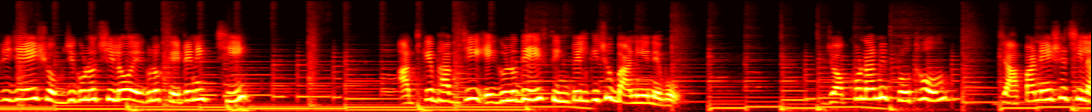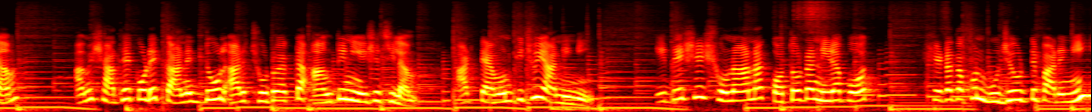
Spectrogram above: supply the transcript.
ফ্রিজে এই সবজিগুলো ছিল, এগুলো কেটে নিচ্ছি। আজকে ভাবছি এগুলো দিয়েই সিম্পল কিছু বানিয়ে নেব। যখন আমি প্রথম জাপানে এসেছিলাম, আমি সাথে করে কানের দুল আর ছোট একটা আংটি নিয়ে এসেছিলাম। আর তেমন কিছুই আনিনি। এদেশে সোনা আনা কতটা নিরাপদ, সেটা তখন বুঝে উঠতে পারেনি।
